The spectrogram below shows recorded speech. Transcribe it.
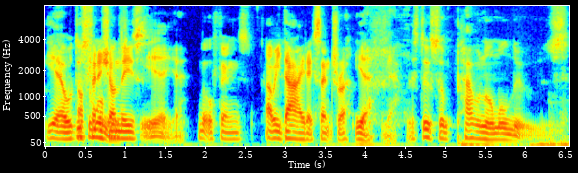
Yeah, we'll do I'll finish on news. these. Yeah, yeah. little things how he died, etc. Yeah, yeah. Let's do some paranormal news.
